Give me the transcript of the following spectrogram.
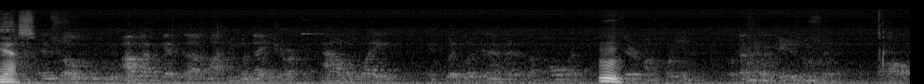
Yes. And so I've got to get uh, my human nature out of the way and quit looking at them as an opponent. Mm. They're my friend. So that's what Jesus said. Oh.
